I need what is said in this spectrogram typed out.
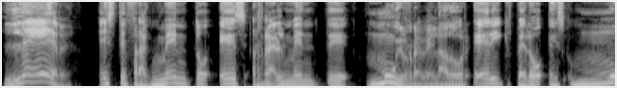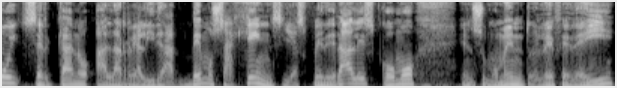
Leer este fragmento es realmente muy revelador, Eric, pero es muy cercano a la realidad. Vemos agencias federales como en su momento el FBI,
